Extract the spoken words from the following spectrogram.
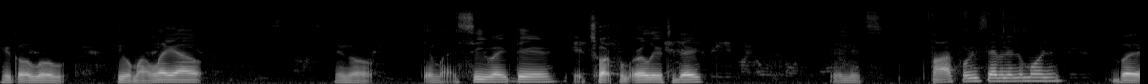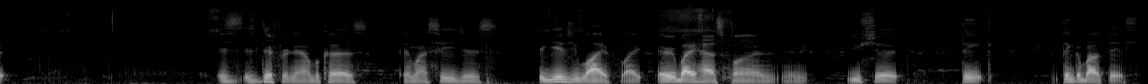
Here go a little view of my layout. Here go MIC right there, the chart from earlier today. And it's 5:47 in the morning, but it's, it's different now because MIC just it gives you life. Like everybody has fun, and you should think think about this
